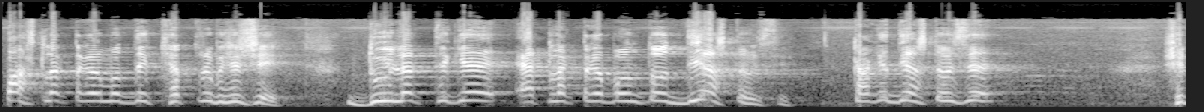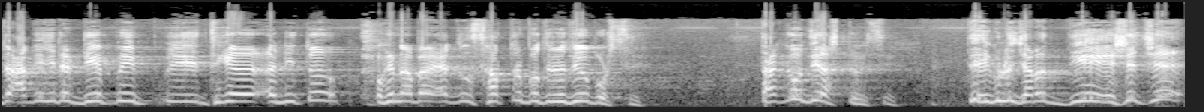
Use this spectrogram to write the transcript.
পাঁচ লাখ টাকার মধ্যে ক্ষেত্র বিশেষে দুই লাখ থেকে এক লাখ টাকা পর্যন্ত দিয়ে আসতে হয়েছে। কাকে দিয়ে আসতে হয়েছে? সেটা আগে যেটা ডিএপি থেকে নিত, ওখানে আবার একজন ছাত্র প্রতিনিধিও পড়ছে। তাকেও দিয়ে আসতে হয়েছে। তো এগুলো যারা দিয়ে এসেছে,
